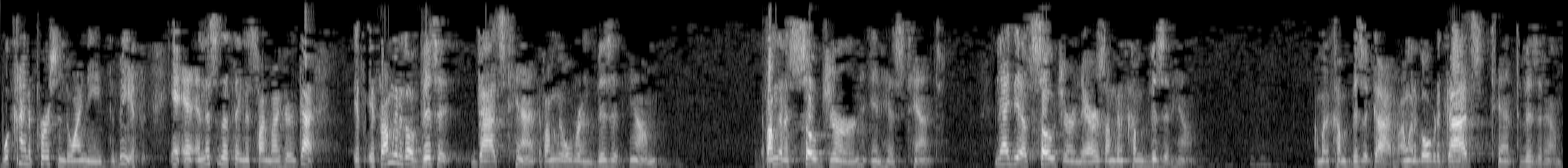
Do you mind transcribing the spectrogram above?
what kind of person do I need to be? If, and, and this is the thing that's talking about here God. If, if I'm going to go visit God's tent, if I'm going to go over and visit Him, if I'm going to sojourn in His tent, and the idea of sojourn there is I'm going to come visit Him. I'm going to come visit God. I'm going to go over to God's tent to visit Him.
